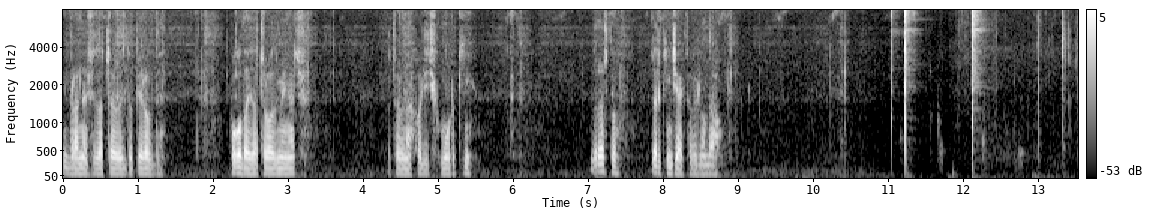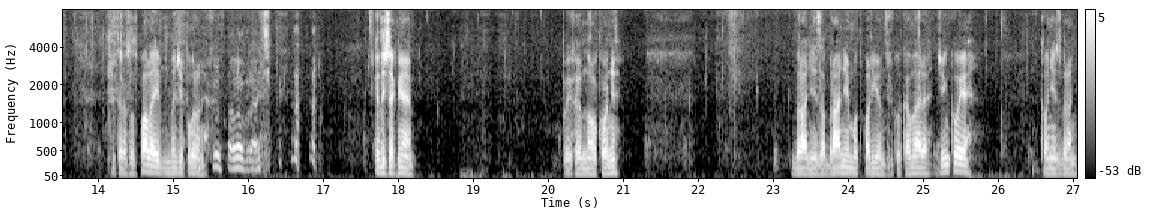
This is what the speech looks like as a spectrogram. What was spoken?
I brania się zaczęły dopiero gdy pogoda się zaczęła zmieniać. Zaczęły nachodzić chmurki. Zresztą zerknijcie jak to wyglądało. I teraz odpalę i będzie po bronie. Przestaną brać. Kiedyś tak miałem. Pojechałem na okonie. Branie za braniem, odpaliłem tylko kamerę. Dziękuję. Koniec brań.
